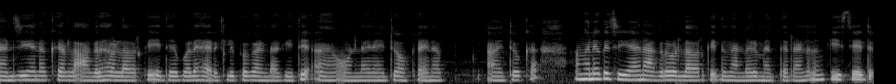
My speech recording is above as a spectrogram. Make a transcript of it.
ഏൺ ചെയ്യാനൊക്കെ ഉള്ള ആഗ്രഹമുള്ളവർക്ക് ഇതേപോലെ ഹെയർ ക്ലിപ്പൊക്കെ ഉണ്ടാക്കിയിട്ട് ഓൺലൈനായിട്ടും ഓഫ്ലൈൻ ആയിട്ടൊക്കെ അങ്ങനെയൊക്കെ ചെയ്യാൻ ആഗ്രഹമുള്ളവർക്ക് ഇത് നല്ലൊരു മെത്തേഡാണ് നമുക്ക് ഈസി ആയിട്ട്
